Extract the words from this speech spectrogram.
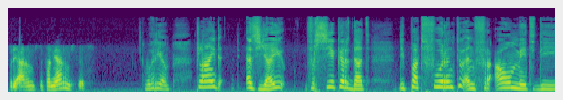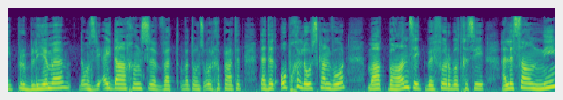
vir die armste van die armstes. Hoor jy? Clyde, is jy verseker dat die pad vorentoe in veral met die probleme, ons die uitdagings wat wat ons oor gepraat het, dat dit opgelos kan word. Mark Barnes het byvoorbeeld gesê hulle sal nie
